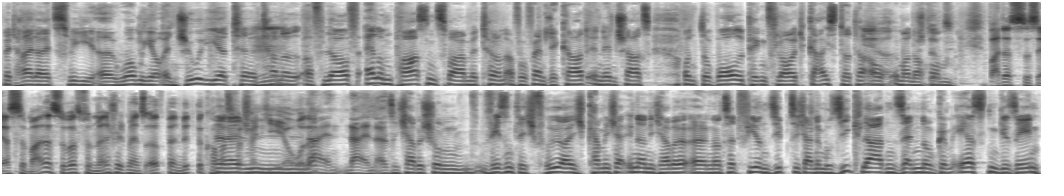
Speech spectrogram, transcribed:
mit Highlights wie äh, Romeo and Juliet, äh, mhm. Tunnel of Love. Alan Parsons war mit Turn of a Friendly Card in den Charts und The Wall, Pink Floyd, geisterte ja, auch immer noch stimmt. rum. War das das erste Mal, dass sowas von Manfred Man's Earthband mitbekommen hast? Äh, wahrscheinlich eher, oder? Nein, nein. Also ich habe schon wesentlich früher, ich kann mich erinnern, ich habe äh, 1974 eine Musikladensendung im ersten gesehen.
